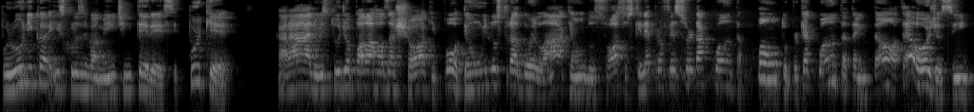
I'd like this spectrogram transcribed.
por única e exclusivamente interesse. Por quê? Caralho, o estúdio Opala Rosa Choque, pô, tem um ilustrador lá, que é um dos sócios, que ele é professor da Quanta. Ponto. Porque a Quanta até então, até hoje, assim,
